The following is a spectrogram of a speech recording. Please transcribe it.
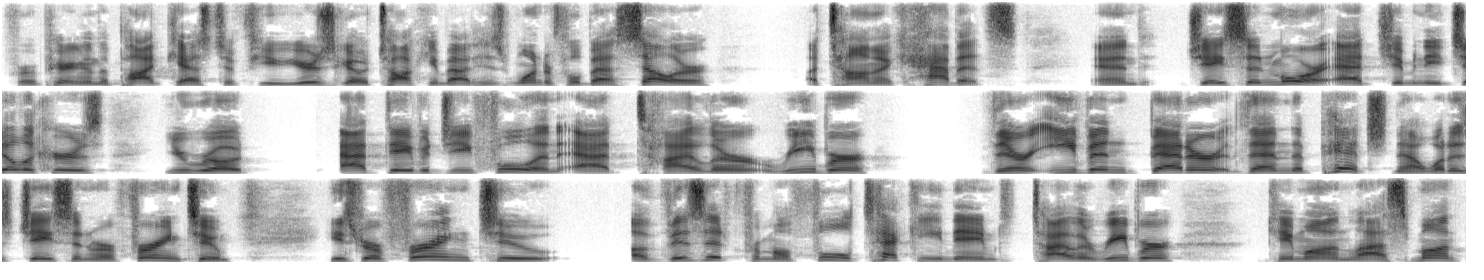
for appearing on the podcast a few years ago talking about his wonderful bestseller, Atomic Habits. And Jason Moore at Jiminy Jillikers, you wrote at David G. Fool and at Tyler Reber. They're even better than the pitch. Now, what is Jason referring to? He's referring to a visit from a fool techie named Tyler Reber, came on last month.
